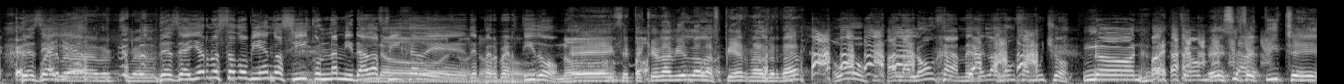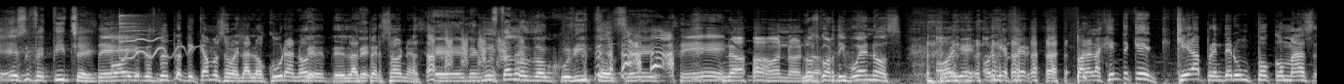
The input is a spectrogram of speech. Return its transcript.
Desde ayer, Claro, claro. desde ayer lo he estado viendo así, con una mirada No, fija de, no, de no, pervertido. no. Ey, se te queda viendo las piernas, ¿verdad? Uh, a la lonja, me ve la lonja mucho. No, no, este Es su fetiche, es su fetiche. Oye, después platicamos sobre la locura, ¿no? De, de las Le- personas. Eh, le gustan los lonjuditos, eh. Sí. No, no, Los no. gordibuenos. Oye, oye, Fer, para la gente que quiera aprender un poco más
